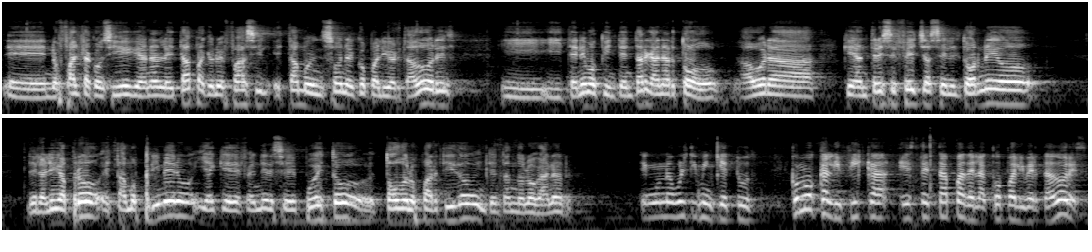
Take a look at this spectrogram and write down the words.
eh, nos falta conseguir ganar la etapa, que no es fácil, estamos en zona de Copa Libertadores y, tenemos que intentar ganar todo. Ahora quedan 13 fechas en el torneo de la Liga Pro, estamos primero y hay que defender ese puesto todos los partidos intentándolo ganar. Tengo una última inquietud. ¿Cómo califica esta etapa de la Copa Libertadores?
